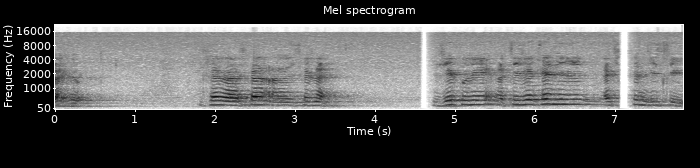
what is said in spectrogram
राहिलं. इथं राजकारण आणायचं नाही. जे कोणी अतिरेक्याने ॲक्शन घेतली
